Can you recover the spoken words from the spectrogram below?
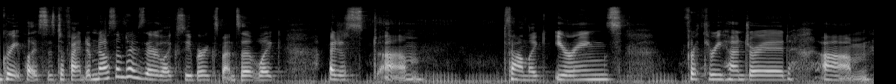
great places to find them. Now sometimes they're like super expensive. Like I just um, found like earrings for three hundred, um,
